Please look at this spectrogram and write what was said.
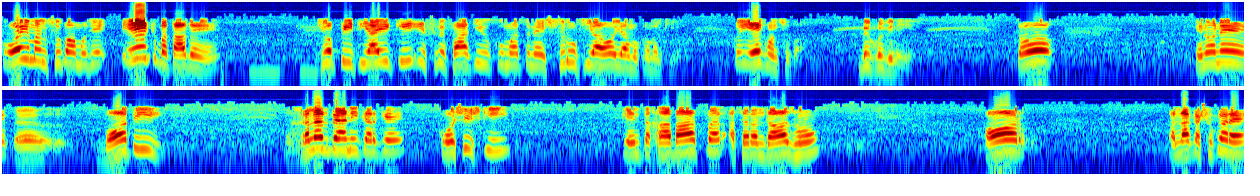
कोई मंसूबा मुझे एक बता दें जो पीटीआई की इस विफाकी हुकूमत ने शुरू किया हो या मुकम्मल किया कोई एक मंसूबा बिल्कुल भी नहीं है। तो इन्होंने बहुत ही गलत बयानी करके कोशिश की कि इंतबात पर असरअंदाज हों और अल्लाह का शुक्र है,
